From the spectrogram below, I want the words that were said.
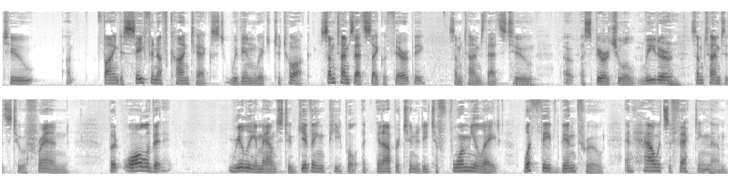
to uh, find a safe enough context within which to talk. Sometimes that's psychotherapy, sometimes that's to a, a spiritual leader, sometimes it's to a friend, but all of it really amounts to giving people a, an opportunity to formulate what they've been through and how it's affecting them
